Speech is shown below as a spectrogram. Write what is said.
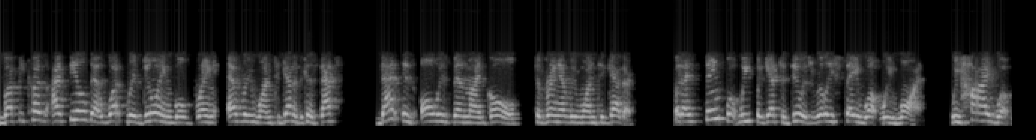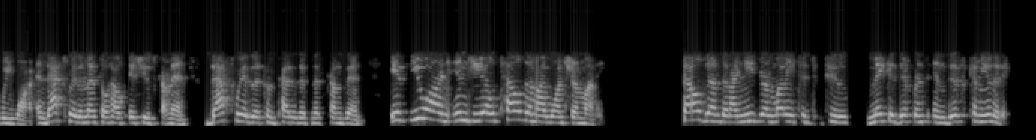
but because I feel that what we're doing will bring everyone together because that's that has always been my goal to bring everyone together. But I think what we forget to do is really say what we want. We hide what we want. And that's where the mental health issues come in. That's where the competitiveness comes in. If you are an NGO, tell them I want your money. Tell them that I need your money to, to make a difference in this community.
